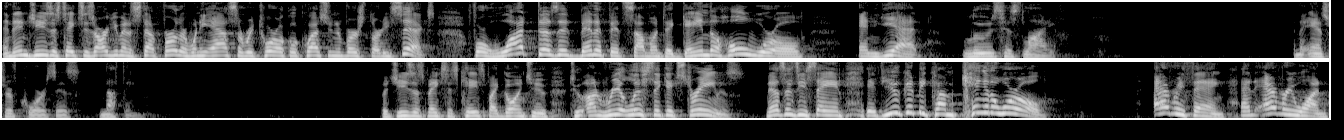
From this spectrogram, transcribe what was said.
And then Jesus takes his argument a step further when he asks a rhetorical question in verse 36 For what does it benefit someone to gain the whole world and yet lose his life? And the answer, of course, is nothing. But Jesus makes his case by going to, to unrealistic extremes. In essence, he's saying, if you could become king of the world, everything and everyone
